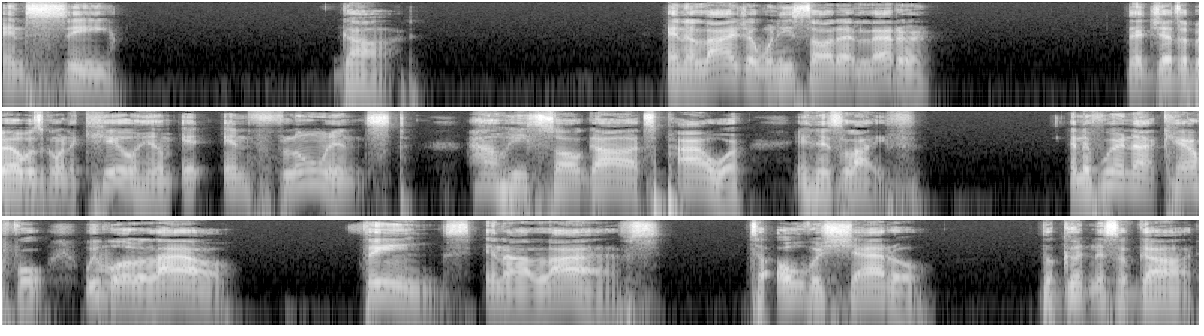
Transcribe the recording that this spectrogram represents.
and see God. And Elijah, when he saw that letter that Jezebel was going to kill him, it influenced how he saw God's power in his life. And if we're not careful, we will allow things in our lives to overshadow the goodness of God.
